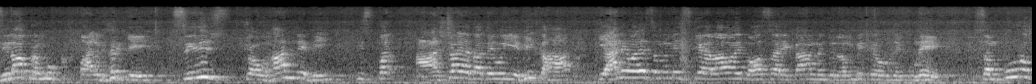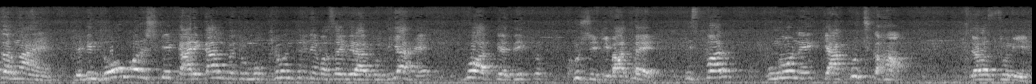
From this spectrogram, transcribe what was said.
जिला प्रमुख पालघर के शिरीष चौहान ने भी इस पर आशा जताते हुए ये भी कहा कि आने वाले समय में इसके अलावा भी बहुत सारे काम है जो लंबित है उन्हें संपूर्ण करना है। लेकिन दो वर्ष के कार्यकाल में जो मुख्यमंत्री ने वसई विरार को दिया है, वो अत्यधिक खुशी की बात है। इस पर उन्होंने क्या कुछ कहा? जरा सुनिए।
